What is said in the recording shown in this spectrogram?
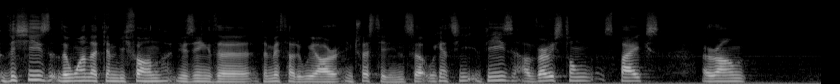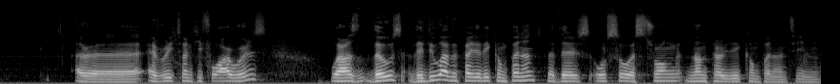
this is the one that can be found using the, the method we are interested in. So we can see these are very strong spikes around uh, every 24 hours. Whereas those, they do have a periodic component, but there's also a strong non-periodic component in,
